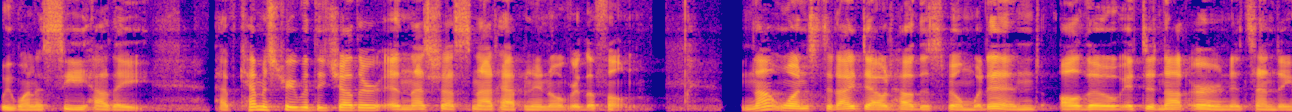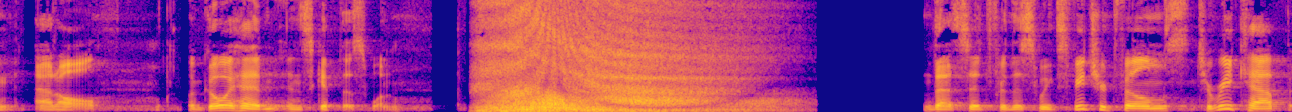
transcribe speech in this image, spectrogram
we want to see how they have chemistry with each other, and that's just not happening over the phone. Not once did I doubt how this film would end, although it did not earn its ending at all. Go ahead and skip this one. That's it for this week's featured films. To recap,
